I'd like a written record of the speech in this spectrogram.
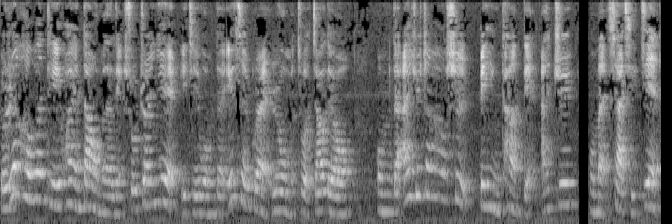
有任何问题欢迎到我们的脸书专业以及我们的 Instagram 与我们做交流。我们的 IG 账号是 Be In Com 点 IG，我们下期见。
